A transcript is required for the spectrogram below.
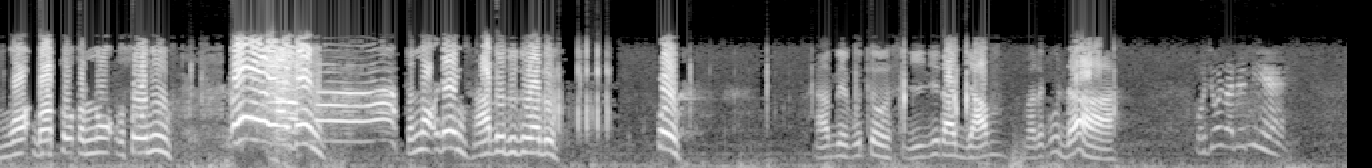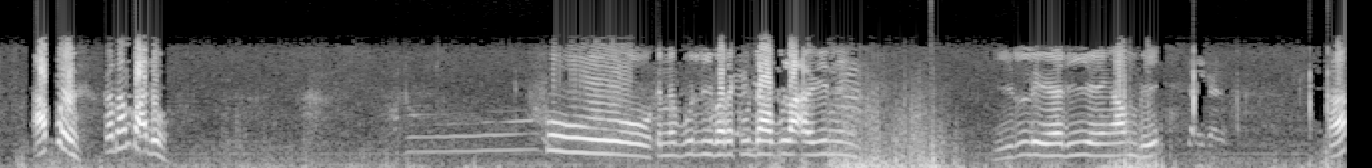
Muak batuk tenok besarnya. Eh, geng. Ah! Tenok geng. Aduh, aduh, aduh, aduh. Oh. Habis putus. Gigi tajam. Pada kuda. Oh, Juan tak ada ni eh? Apa? Kau nampak tu? Aduh. Fuh, kena buli pada kuda pula hari ni. Gila lah dia yang ambil. Ha?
